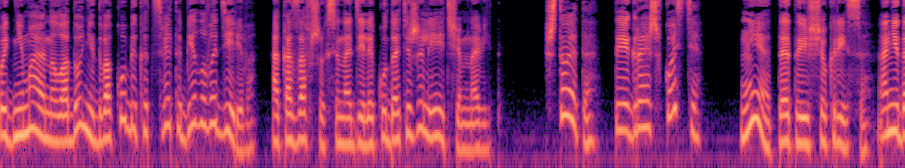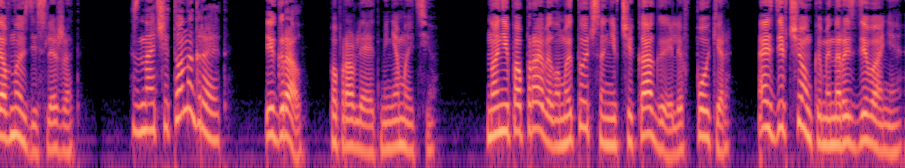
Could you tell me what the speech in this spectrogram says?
Поднимаю на ладони два кубика цвета белого дерева, оказавшихся на деле куда тяжелее, чем на вид. «Что это? Ты играешь в кости?» «Нет, это еще Криса. Они давно здесь лежат». «Значит, он играет?» «Играл», — поправляет меня Мэтью. «Но не по правилам и точно не в Чикаго или в покер, а с девчонками на раздевание.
